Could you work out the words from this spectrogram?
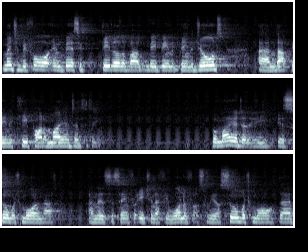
I mentioned before in basic detail about me being, being a Jones and that being a key part of my identity. But my identity is so much more than that, and it's the same for each and every one of us. We are so much more than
